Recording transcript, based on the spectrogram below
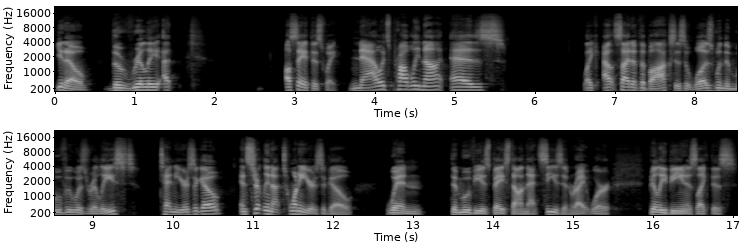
you know, the really, I, I'll say it this way. Now it's probably not as like outside of the box as it was when the movie was released 10 years ago, and certainly not 20 years ago when the movie is based on that season, right? Where Billy Beane is like this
